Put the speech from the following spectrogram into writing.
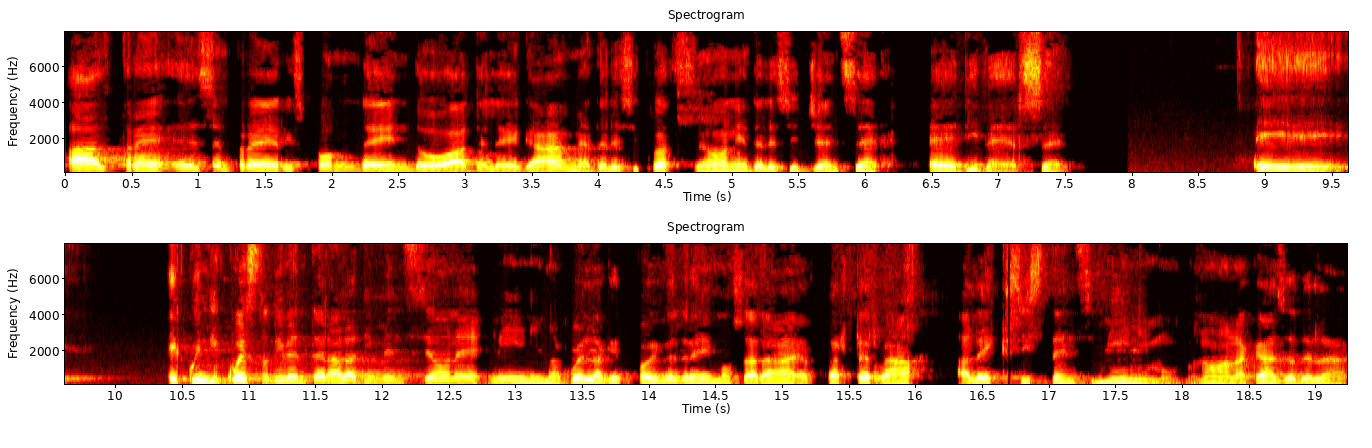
altre eh, sempre rispondendo a delle gamme, a delle situazioni e delle esigenze eh, diverse. E, e, quindi questo diventerà la dimensione minima, quella che poi vedremo sarà e apparterrà all'existence minimum, no? alla casa della,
